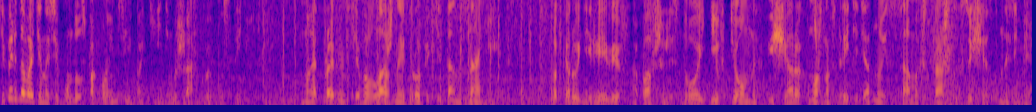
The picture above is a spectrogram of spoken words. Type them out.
Теперь давайте на секунду успокоимся и покинем жаркую пустыню. Мы отправимся во влажные тропики Танзании, под корой деревьев, опавшей листвой и в темных пещерах можно встретить одно из самых страшных существ на Земле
